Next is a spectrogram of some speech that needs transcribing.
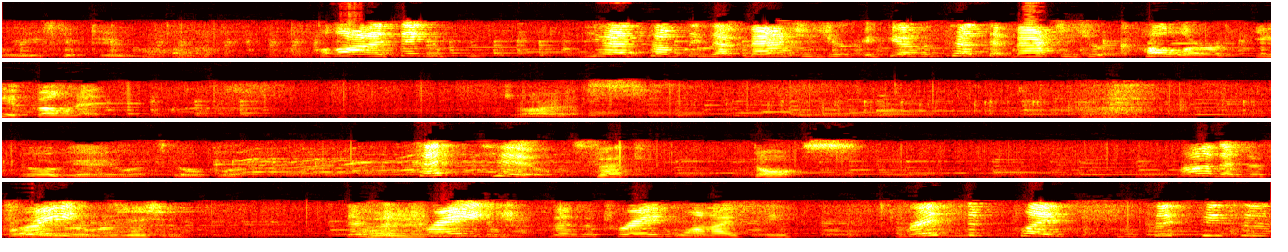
We each get two. Hold on, I think if you had something that matches your, if you have a set that matches your color, you get bonus. Joyous. Okay, let's go play. Set two. Set. Dos. Oh, there's a trade. for position. There's a trade. There's a trade one I see. Race to place the six pieces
